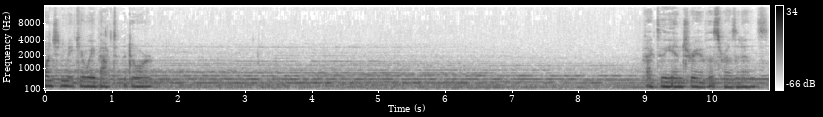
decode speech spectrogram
Want you to make your way back to the door. Back to the entry of this residence.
